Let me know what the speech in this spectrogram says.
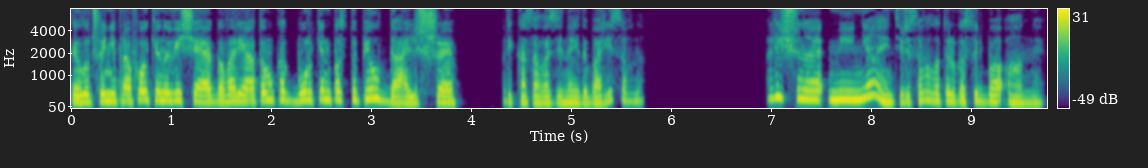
«Ты лучше не про Фокину вещай, а говори о том, как Буркин поступил дальше», приказала Зинаида Борисовна. Лично меня интересовала только судьба Анны,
